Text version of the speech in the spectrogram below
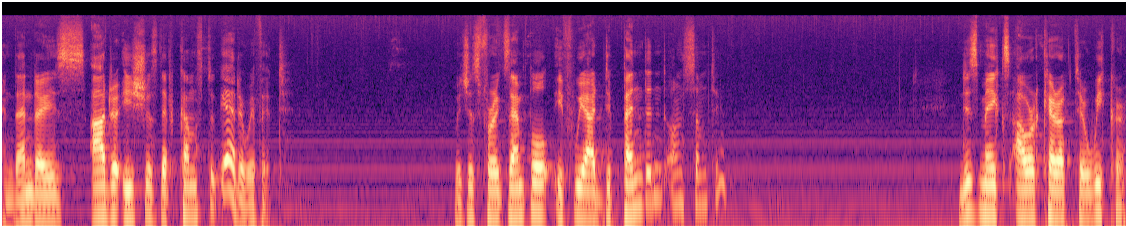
And then there is other issues that comes together with it. Which is, for example, if we are dependent on something, this makes our character weaker.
